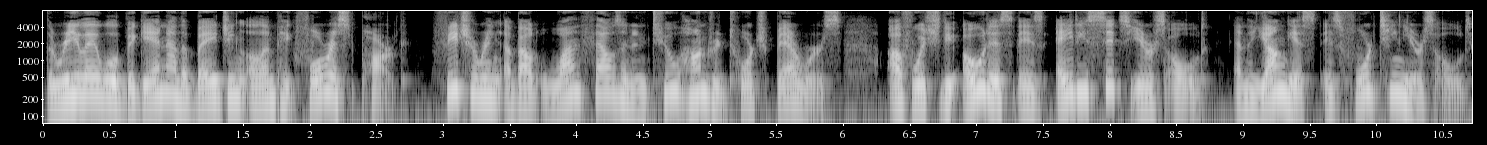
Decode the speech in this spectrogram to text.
The relay will begin at the Beijing Olympic Forest Park featuring about 1,200 torchbearers, of which the oldest is 86 years old and the youngest is 14 years old.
